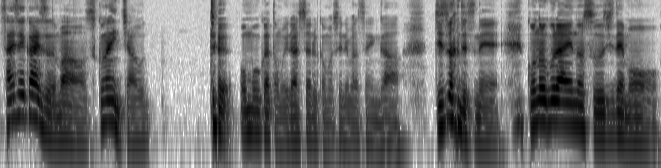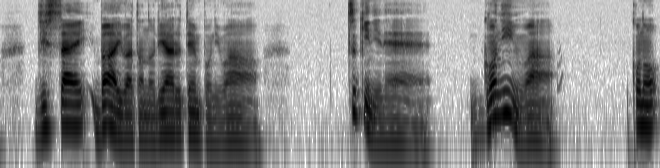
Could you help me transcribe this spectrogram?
再生回数まあ少ないんちゃうって 思う方もいらっしゃるかもしれませんが実はですねこのぐらいの数字でも実際バー岩田のリアル店舗には月にね5人はこの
